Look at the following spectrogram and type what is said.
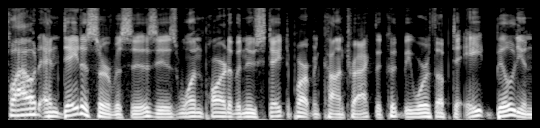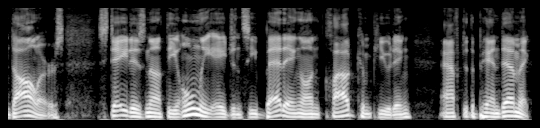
Cloud and data services is one part of a new State Department contract that could be worth up to $8 billion. State is not the only agency betting on cloud computing after the pandemic.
